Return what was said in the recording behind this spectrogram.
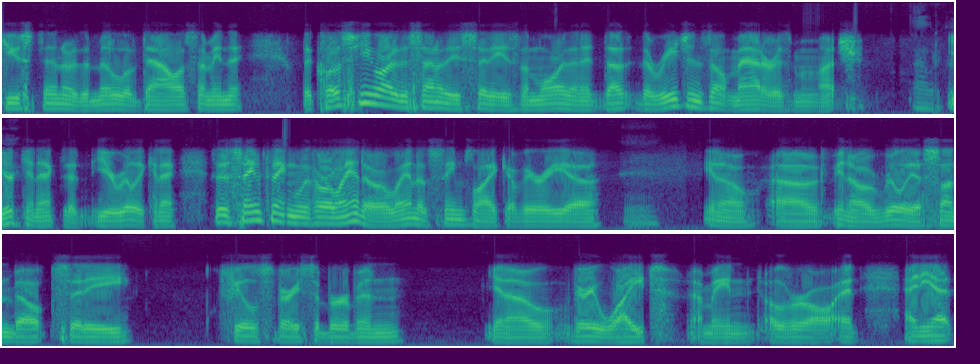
Houston or the middle of Dallas. I mean, the the closer you are to the center of these cities, the more than it does. The regions don't matter as much. I would agree. You're connected. You're really connected. So the same thing with Orlando. Orlando seems like a very, uh, Mm. you know, uh, you know, really a sunbelt city. Feels very suburban. You know, very white. I mean, overall, and and yet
